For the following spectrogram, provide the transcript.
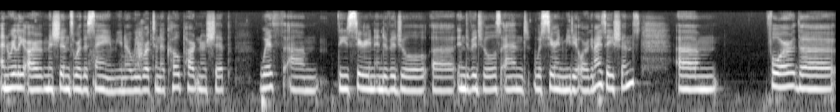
And really our missions were the same. You know we worked in a co-partnership with um, these Syrian individual uh, individuals and with Syrian media organizations um, for the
